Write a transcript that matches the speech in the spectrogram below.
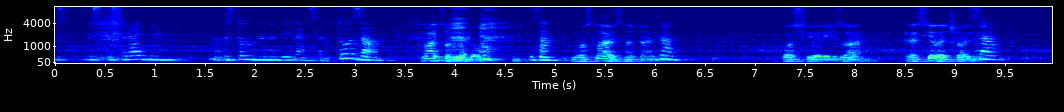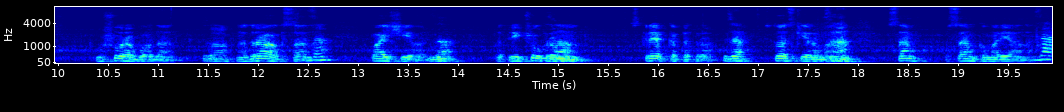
без- безпосередньо без того ми не обійдемося. Хто за? Пацур Любов, За. Богославець Наталія, За. Кос Юрій За, Красилич Ольга, За. Ушура Богдан, За. Одра Оксана, За. Пайщ Ігор, За. Патрійчук За. Роман, Скрепка Петро, За. Стоцький Роман, За. Сам, Самко Мар'яна, За.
